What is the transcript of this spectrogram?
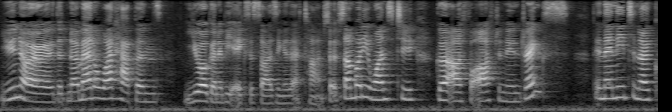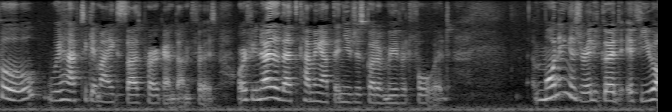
you know that no matter what happens, you're going to be exercising at that time. So, if somebody wants to go out for afternoon drinks, then they need to know, cool, we have to get my exercise program done first. Or if you know that that's coming up, then you've just got to move it forward morning is really good. If you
